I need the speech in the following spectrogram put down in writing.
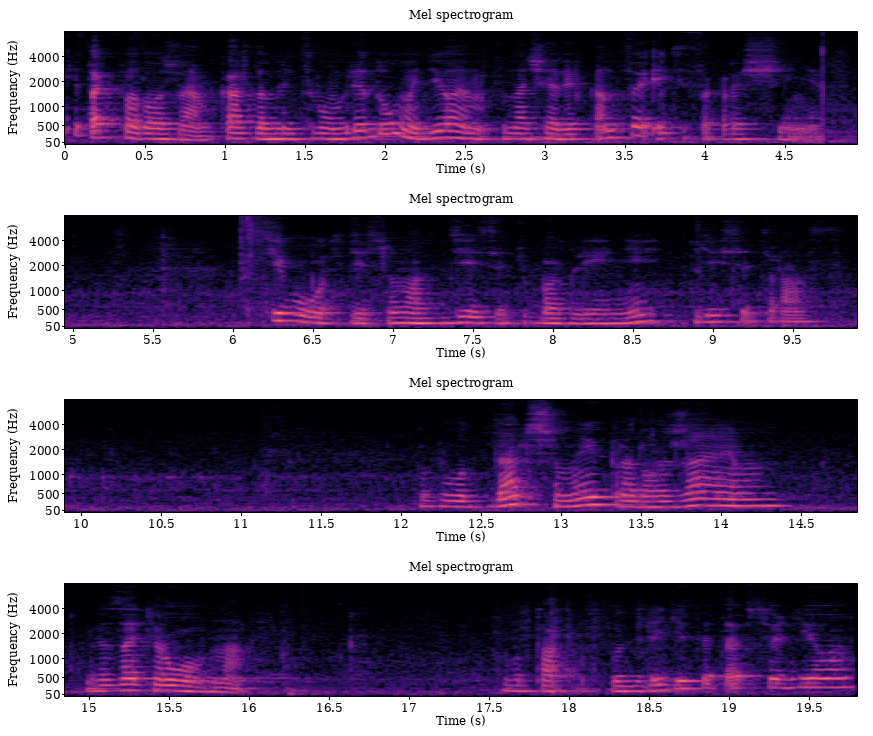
И так продолжаем. В каждом лицевом ряду мы делаем в начале и в конце эти сокращения. Всего здесь у нас 10 убавлений, 10 раз. Вот, дальше мы продолжаем вязать ровно. Вот так вот выглядит это все дело.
